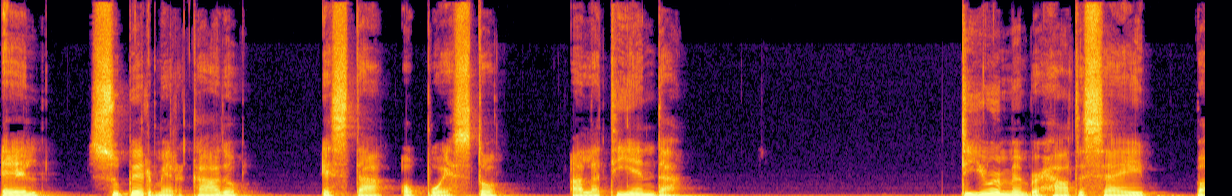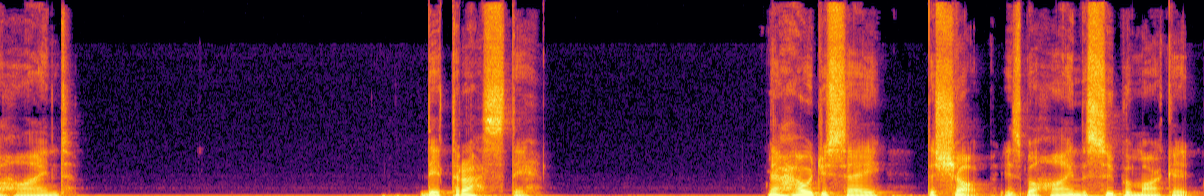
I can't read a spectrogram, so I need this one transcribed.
El supermercado está opuesto a la tienda. Do you remember how to say behind? Detrás de. Now, how would you say the shop is behind the supermarket?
